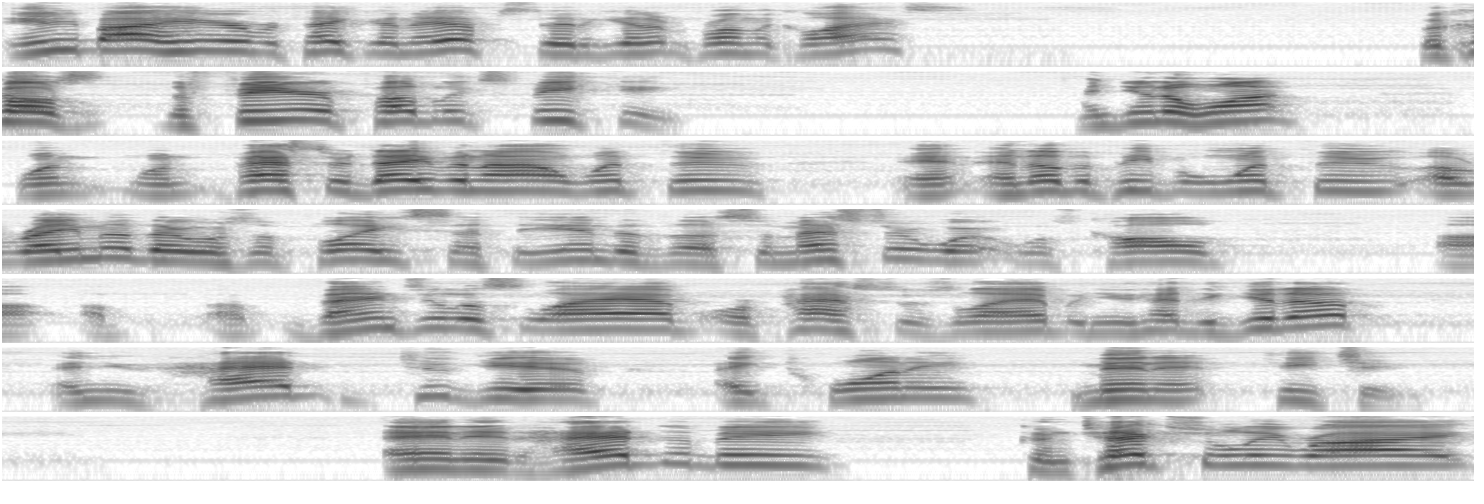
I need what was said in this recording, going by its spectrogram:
Anybody here ever take an F instead of get up in front of the class? Because the fear of public speaking. And you know what? When, when Pastor Dave and I went through, and, and other people went through uh, there was a place at the end of the semester where it was called uh, evangelist lab or pastor's lab, and you had to get up and you had to give a 20 minute teaching. And it had to be contextually right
